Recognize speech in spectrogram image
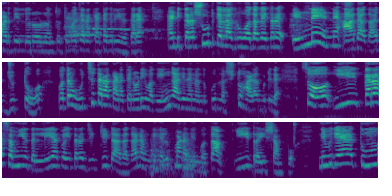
ಮಾಡ್ದಿಲ್ದಿರೋರು ಅಂತೂ ತುಂಬ ಜನ ಕ್ಯಾಟಗರಿ ಇರ್ತಾರೆ. ಆ್ಯಂಡ್ ಈ ಥರ ಶೂಟ್ಗೆಲ್ಲಾದರೂ ಹೋದಾಗ ಈ ಥರ ಎಣ್ಣೆ ಎಣ್ಣೆ ಆದಾಗ ಜುಟ್ಟು ಒಂಥರ ಹುಚ್ಚು ಥರ ಕಾಣುತ್ತೆ. ನೋಡಿ ಇವಾಗ ಹೆಂಗಾಗಿದೆ ನಂದು ಕೂದಲು ಅಷ್ಟು ಹಾಳಾಗ್ಬಿಟ್ಟಿದೆ. ಸೊ ಈ ಥರ ಸಮಯದಲ್ಲಿ ಅಥವಾ ಈ ಥರ ಜಿಡ್ ಜಿಡ್ ಆದಾಗ ನಮಗೆ ಹೆಲ್ಪ್ ಮಾಡೋದು ಹೆಂಗ್ ಗೊತ್ತಾ? ಈ ಡ್ರೈ ಶಾಂಪು ನಿಮಗೆ ತುಂಬ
